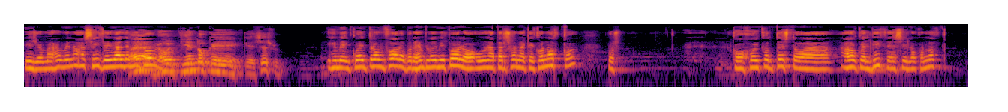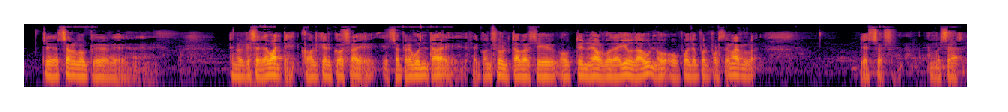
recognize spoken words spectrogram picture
Y yo más o menos así, yo iba al de mi pueblo no entiendo que, que es eso. y me encuentro un foro, por ejemplo, de mi pueblo, una persona que conozco, pues cojo y contesto a, a lo que él dice, si lo conozco. Sí, es algo que en el que se debate cualquier cosa y, y se pregunta y se consulta a ver si obtiene algo de ayuda uno o puede proporcionarla. Y eso es, en esencia.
